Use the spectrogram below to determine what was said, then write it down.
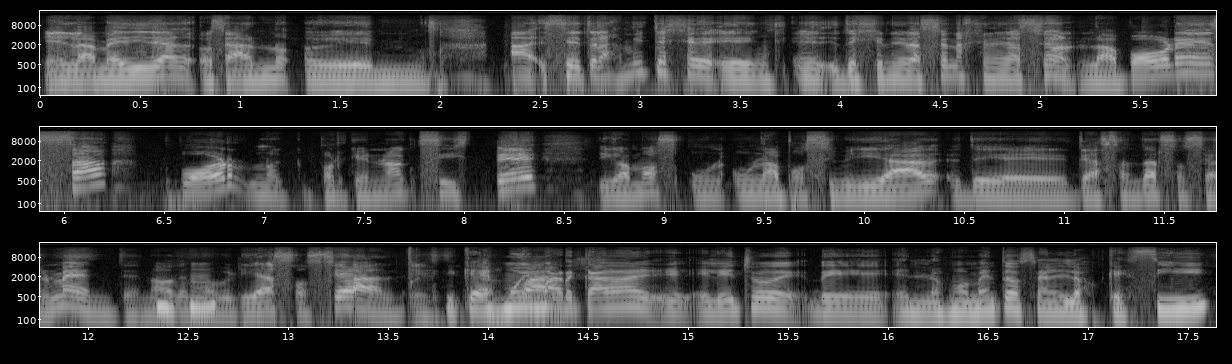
en la medida, o sea, em, ah, se transmite de generación a generación la pobreza, por, porque no existe, digamos, una posibilidad de, ascender socialmente, ¿no? De movilidad social. y que es muy marcada el, hecho de, de, en los momentos en los que sí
